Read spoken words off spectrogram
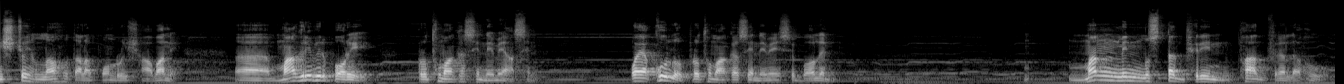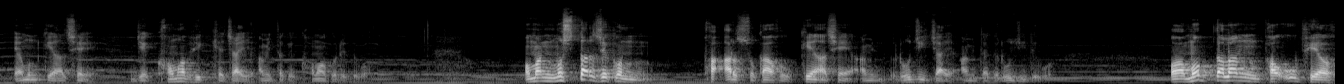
নিশ্চয়ই আল্লাহ তালা পনেরোই সাবানে মাগরিবের পরে প্রথম আকাশে নেমে আসেন। ওয়াকুলও প্রথম আকাশে নেমে এসে বলেন মান মিন মুস্তাক ফিরিন ফাঁক ফিরালাহ এমন কি আছে যে ক্ষমা ভিক্ষে চাই, আমি তাকে ক্ষমা করে দেব। ওমান মুস্তার যে কোন আর সোকাহ কে আছে, আমি রুজি চাই, আমি তাকে রুজি দেব। অমুবতালান ফাউ ফিয়াহ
